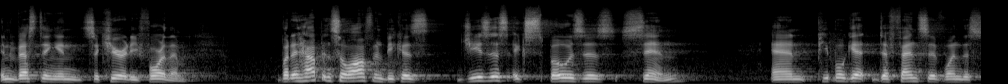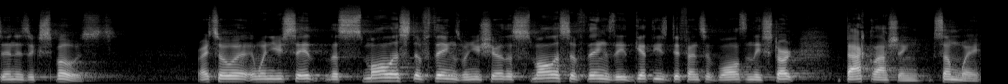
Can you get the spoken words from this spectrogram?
investing in security for them. But it happens so often because Jesus exposes sin and people get defensive when the sin is exposed. Right? So uh, when you say the smallest of things, when you share the smallest of things, they get these defensive walls and they start backlashing some way.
